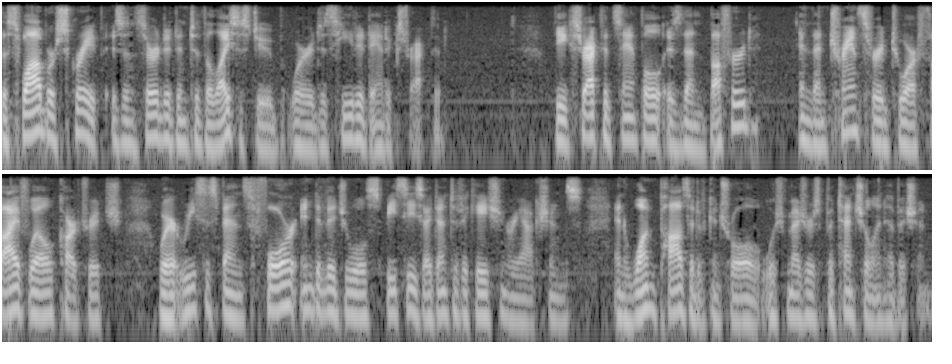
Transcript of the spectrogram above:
The swab or scrape is inserted into the lysis tube where it is heated and extracted. The extracted sample is then buffered and then transferred to our 5-well cartridge where it resuspends four individual species identification reactions and one positive control which measures potential inhibition.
